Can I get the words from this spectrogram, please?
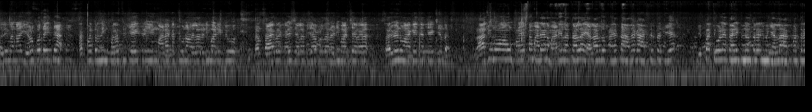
ಸಲೀಮನ್ನಾಗಿ ಹೇಳ್ಕೊತ ಇದ್ದೆ. ಹಕ್ಕಪತ್ರ ಹಿಂಗ್ ಪರಿಸ್ಥಿತಿ ಐತ್ರಿ, ಹಿಂಗೆ ಮಾಡಾಕತ್ತೀವಿ, ನಾವೆಲ್ಲ ರೆಡಿ ಮಾಡಿದ್ವಿ. ನಮ್ಮ ಸಾಹೇಬ್ರ ಕಳಿಸಿ ಎಲ್ಲ ಬಿಜಾಪುರದ ರೆಡಿ ಮಾಡ್ಸ್ಯಾರ. ಸರ್ವೇನೂ ಆಗೈತೆ ಅಂತ ಹೆಚ್ಚಿಂದ ರಾಜುನು ಅವ್ನ ಪ್ರಯತ್ನ ಮಾಡ್ಯಾನ, ಮಾಡಿಲ್ಲ ಅಂತಲ್ಲ ಎಲ್ಲರದು ಪ್ರಯತ್ನ ಆದಾಗ ಆಗ್ತಿರ್ತೈತಿ. ಇಪ್ಪತ್ತೇಳನೇ ತಾರೀಕು ನಂತರ ನಿಮಗೆ ಎಲ್ಲ ಹಕ್ಕಪತ್ರ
